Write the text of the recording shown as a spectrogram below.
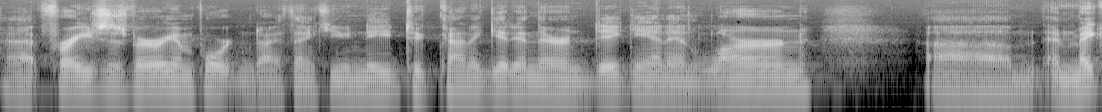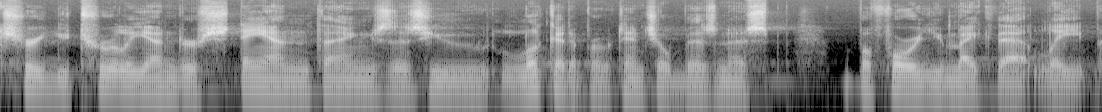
That phrase is very important, I think. You need to kind of get in there and dig in and learn um, and make sure you truly understand things as you look at a potential business before you make that leap.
